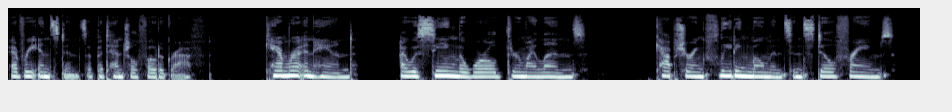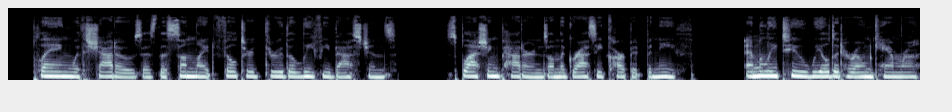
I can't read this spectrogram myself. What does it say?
every instance a potential photograph. Camera in hand, I was seeing the world through my lens, capturing fleeting moments in still frames playing with shadows as the sunlight filtered through the leafy bastions, splashing patterns on the grassy carpet beneath. Emily, too, wielded her own camera,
